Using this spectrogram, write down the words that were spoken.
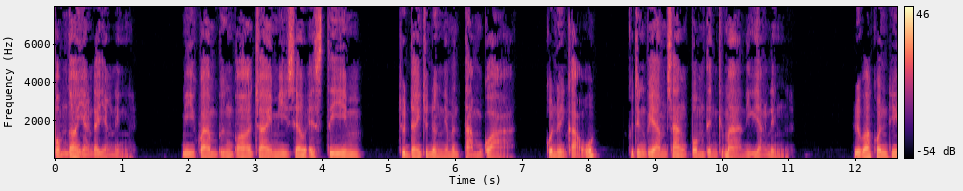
ปมด้อยอย่างใดอย่างหนึ่ง มีความพึงพอใจมีเซลล์เอสตีมจุดใดจุดหนึ่งเนี่ยมันต่ำกว่า คนอื่นเขา ก็จึงพยายามสร้างปมเด่นขึ้นมานี่อย่างหนึ่ง หรือว่าคนที่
